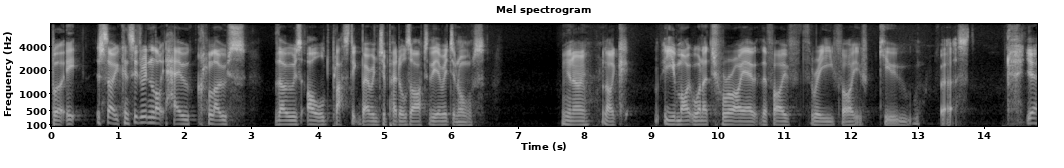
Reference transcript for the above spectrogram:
but it so considering like how close those old plastic Behringer pedals are to the originals, you know, like you might want to try out the five three five Q first. Yeah,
